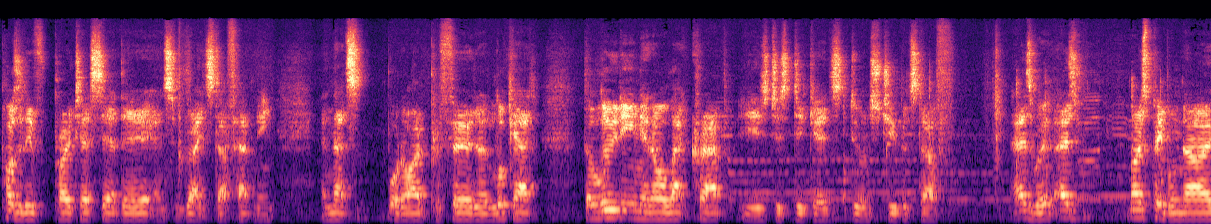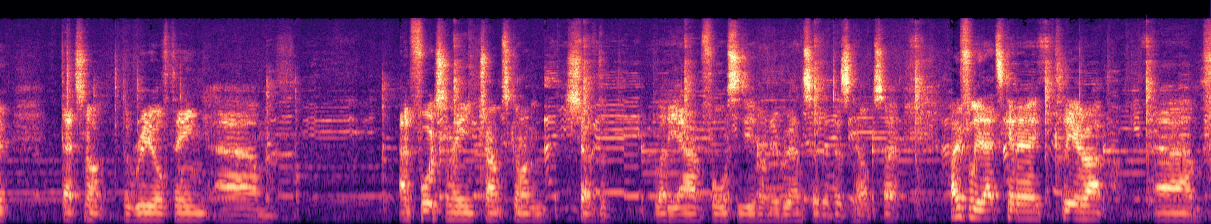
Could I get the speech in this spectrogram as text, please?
positive protests out there and some great stuff happening, and that's what I'd prefer to look at. The looting and all that crap is just dickheads doing stupid stuff. As we, as most people know, that's not the real thing. Um, unfortunately, Trump's gone and shoved the bloody armed forces in on everyone, so that doesn't help. So, hopefully, that's going to clear up. Um,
